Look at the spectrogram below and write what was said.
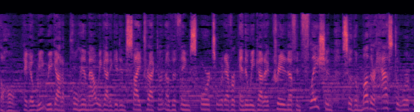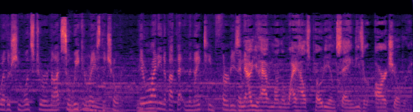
the home. They go, we, we got to pull him out. We got to get him sidetracked on other things, sports or whatever. And then we got to create enough inflation so the mother has to work whether she wants to or not so we can raise the children. They were writing about that in the 1930s. And now you have them on the White House podium saying these are our children.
